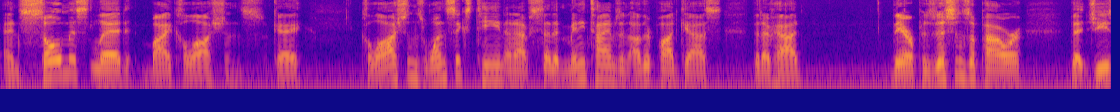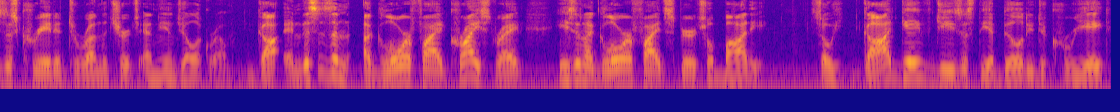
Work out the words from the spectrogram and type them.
and so misled by Colossians, okay? Colossians 1:16 and I've said it many times in other podcasts that I've had they are positions of power that Jesus created to run the church and the angelic realm. God, and this is an, a glorified Christ, right? He's in a glorified spiritual body. So God gave Jesus the ability to create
